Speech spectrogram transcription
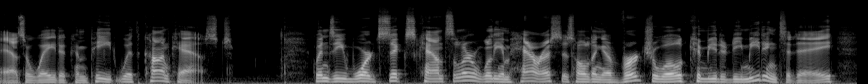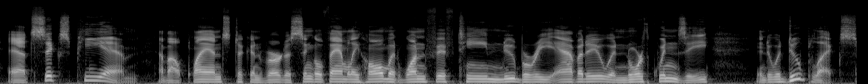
as a way to compete with Comcast. Quincy Ward 6 Councilor William Harris is holding a virtual community meeting today at 6 p.m. about plans to convert a single family home at 115 Newbury Avenue in North Quincy into a duplex.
